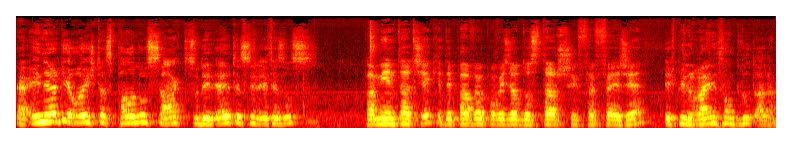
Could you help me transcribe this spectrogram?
Erinnert ihr euch, dass Paulus sagt zu den Ältesten in Ephesus, Pamiętacie, kiedy Paweł powiedział do starszych w Efezie? ich bin rein vom Blut aller.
